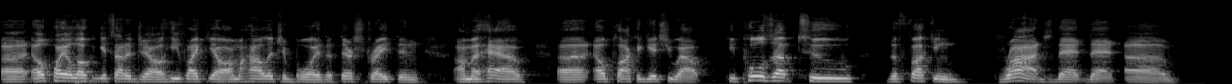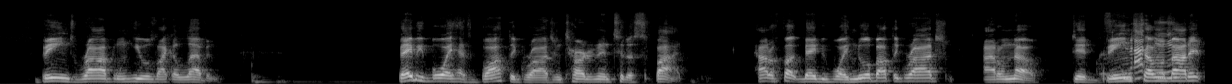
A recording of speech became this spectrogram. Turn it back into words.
uh, El Pollo Loco gets out of jail. He's like, yo, I'm gonna holler at your boys. If they're straight, then I'm gonna have uh, El Placa get you out. He pulls up to the fucking garage that that uh, Beans robbed when he was like 11. Baby Boy has bought the garage and turned it into the spot. How the fuck Baby Boy knew about the garage? I don't know. Did Was Beans tell him in- about it?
